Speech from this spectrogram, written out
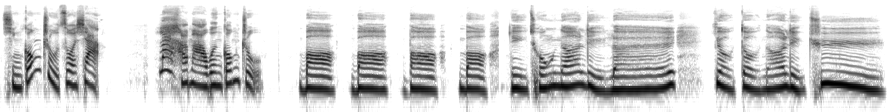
请公主坐下。癞蛤蟆问公主：“爸。”爸爸爸，你从哪里来？要到哪里去？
